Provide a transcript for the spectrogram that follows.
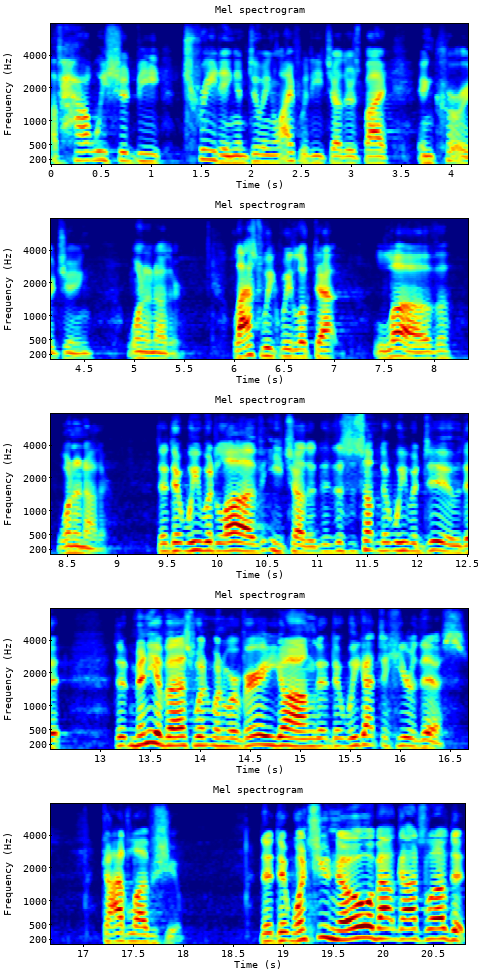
of how we should be treating and doing life with each other is by encouraging one another. Last week we looked at love one another that, that we would love each other, that this is something that we would do, that, that many of us, when, when we're very young, that, that we got to hear this God loves you. That, that once you know about God's love, that,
